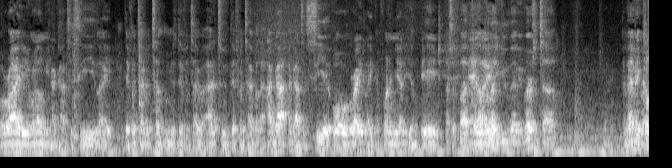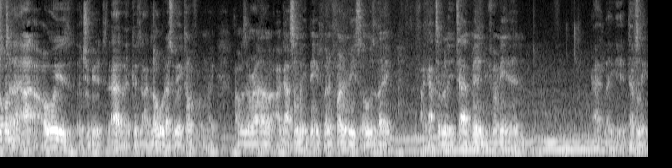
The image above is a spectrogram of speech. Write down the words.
variety around me. I got to see like different type of temperaments, different type of attitudes, different type of like I got I got to see it all right like in front of me at a young age. That's a fact. And, I feel like- like you very versatile. And that Very it come from that. I, I always attribute it to that, like, cause I know that's where it come from. Like, I was around, I got so many things put in front of me, so it was like, I got to really tap in. You feel me? And I, like, it definitely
